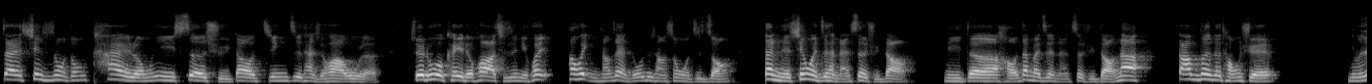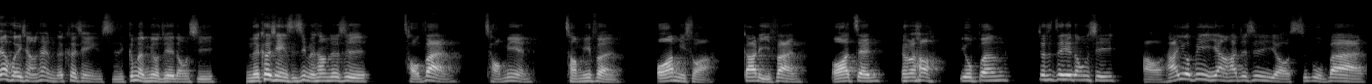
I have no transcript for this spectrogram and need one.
在现实生活中太容易摄取到精致碳水化合物了。所以如果可以的话，其实你会它会隐藏在很多日常生活之中，但你的纤维质很难摄取到，你的好蛋白质很难摄取到。那大部分的同学，你们再回想一下你们的课前饮食，根本没有这些东西。你的课前饮食基本上就是炒饭、炒面、炒米粉、蚵仔米线、咖喱饭。我要蒸 有没有？有崩，就是这些东西。好，它右边一样，它就是有石谷饭，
